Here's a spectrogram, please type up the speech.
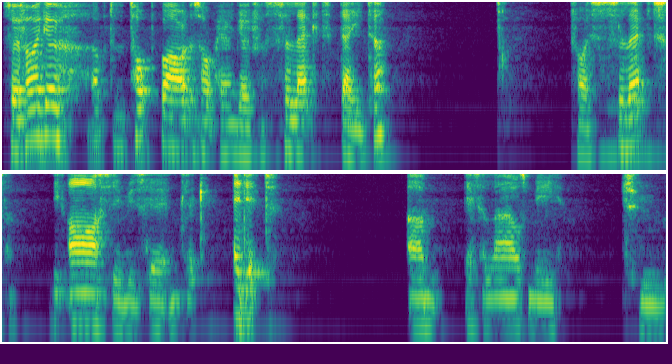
So if I go up to the top bar at the top here and go for select data, if I select the R series here and click edit, um, it allows me to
